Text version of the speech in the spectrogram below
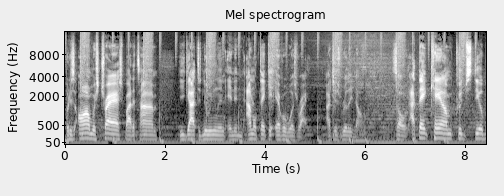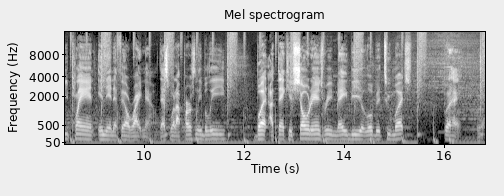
but his arm was trashed by the time he got to New England, and then I don't think it ever was right. I just really don't. So I think Cam could still be playing in the NFL right now. That's what I personally believe. But I think his shoulder injury may be a little bit too much. But hey, you know,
